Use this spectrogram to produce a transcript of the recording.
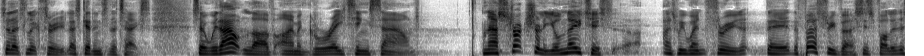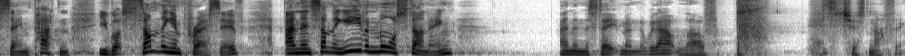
So let's look through. Let's get into the text. So without love, I'm a grating sound. Now, structurally, you'll notice uh, as we went through the, the first three verses follow the same pattern. You've got something impressive, and then something even more stunning, and then the statement that without love, it's just nothing.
